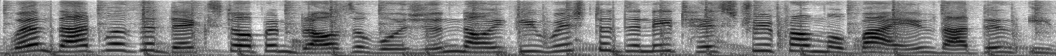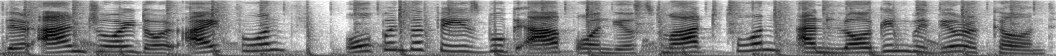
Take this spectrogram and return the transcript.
Well, that was the desktop and browser version. Now, if you wish to delete history from mobile, that is either Android or iPhone, open the Facebook app on your smartphone and log in with your account.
